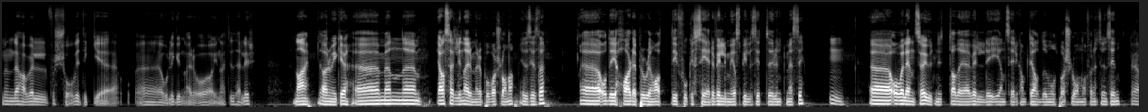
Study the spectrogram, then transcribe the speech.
Men det har vel for så vidt ikke Ole Gunnar og United heller. Nei, det har de ikke. Eh, men jeg har sett litt nærmere på Barcelona i det siste. Eh, og de har det problemet at de fokuserer veldig mye av spillet sitt rundt Messi. Mm. Eh, og Valencia utnytta det veldig i en seriekamp de hadde mot Barcelona for en stund siden. Ja.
